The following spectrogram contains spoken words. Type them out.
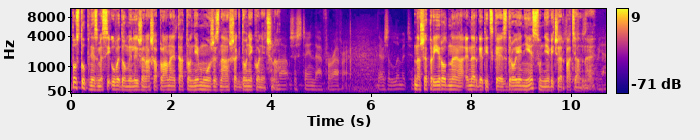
Postupne sme si uvedomili, že naša planéta to nemôže znášať do nekonečna. Naše prírodné a energetické zdroje nie sú nevyčerpateľné.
